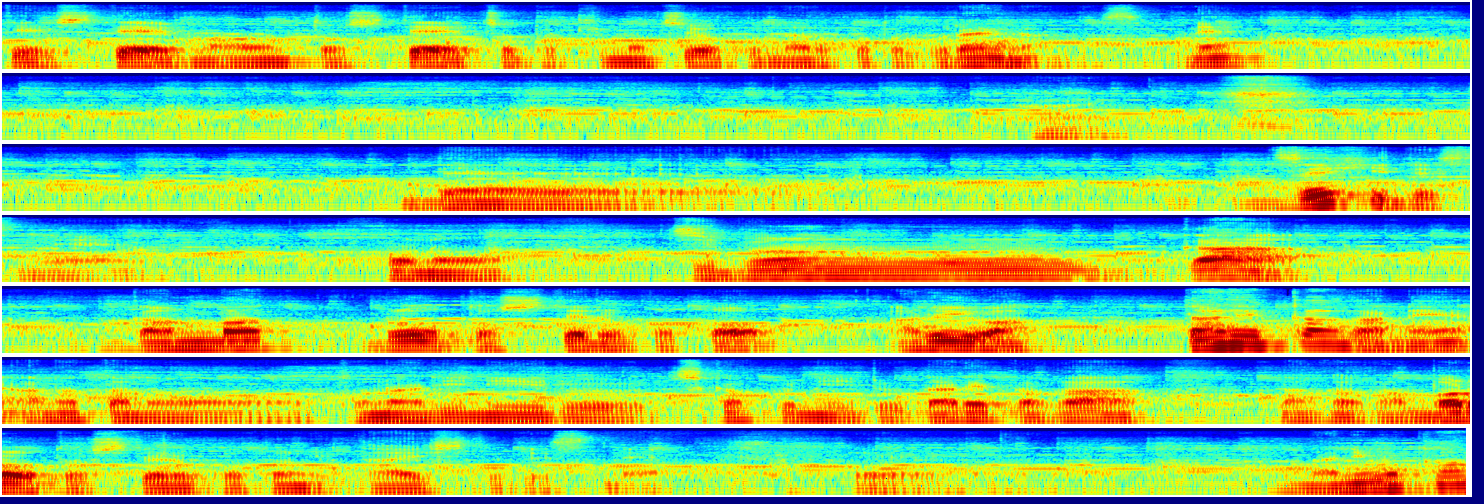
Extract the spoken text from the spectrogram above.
否定してマウントしてちょっと気持ちよくなることぐらいなんですよね。はい、で是非ですねこの自分が頑張ろうとしてることあるいは誰かがねあなたの隣にいる近くにいる誰かがなんか頑張ろうとしてることに対してですね、えー、何も考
